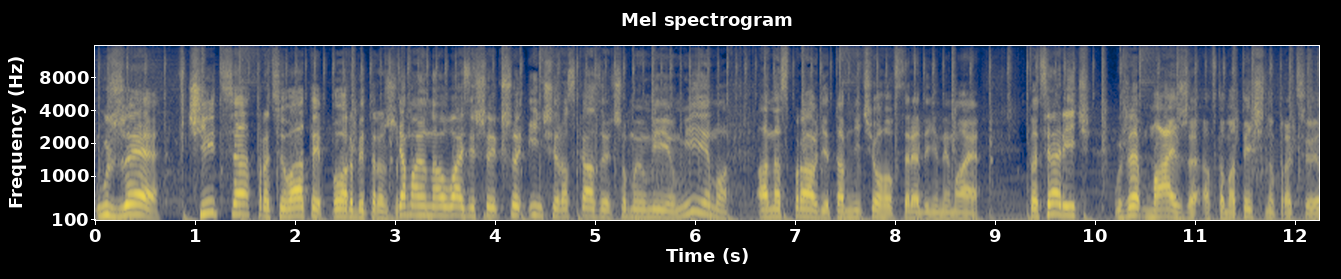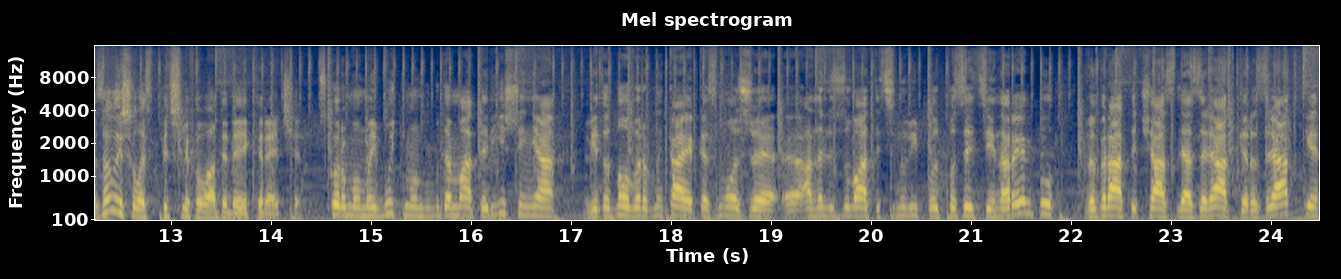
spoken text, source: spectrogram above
вже вчиться працювати по арбітражу. Я маю на увазі, що якщо інші розказують, що ми вміємо, вміємо, а насправді там нічого всередині немає, то ця річ вже майже автоматично працює. Залишилось підшліфувати деякі речі. В скорому майбутньому ми будемо мати рішення від одного виробника, яке зможе е, аналізувати цінові позиції на ринку, вибирати час для зарядки, розрядки,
